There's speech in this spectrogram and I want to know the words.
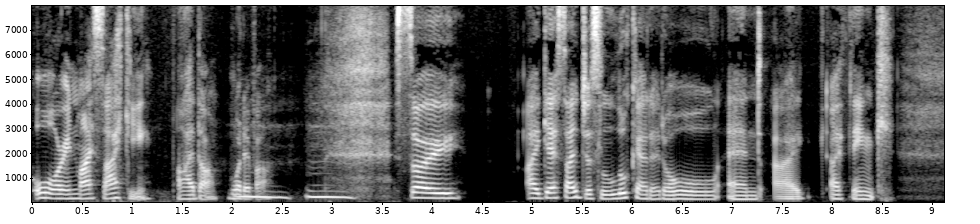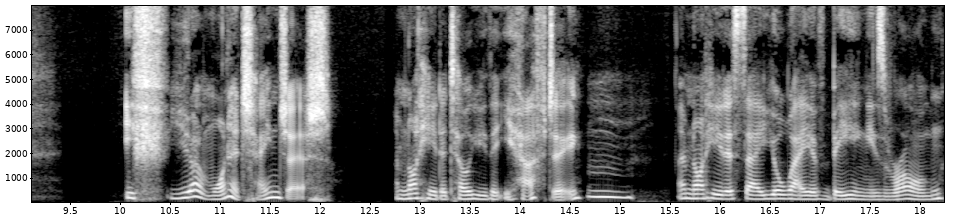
or in my psyche, either, whatever. Mm. Mm. So I guess I just look at it all and I I think if you don't want to change it, I'm not here to tell you that you have to. I'm not here to say your way of being is wrong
